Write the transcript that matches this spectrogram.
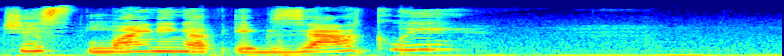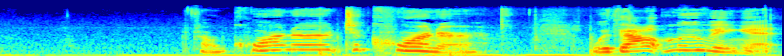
just lining up exactly from corner to corner without moving it.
